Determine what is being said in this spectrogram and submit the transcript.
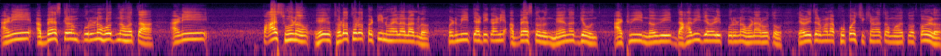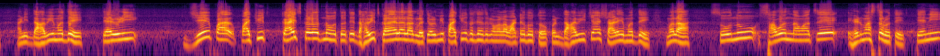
आणि अभ्यासक्रम पूर्ण होत नव्हता आणि पास होणं हे थोडं थोडं कठीण व्हायला लागलं. पण मी त्या ठिकाणी अभ्यास करून मेहनत घेऊन आठवी नववी दहावी ज्यावेळी पूर्ण होणार होतो त्यावेळी तर मला खूपच शिक्षणाचं महत्त्व कळलं आणि दहावीमध्ये त्यावेळी जे पा पाचवीत काहीच कळत नव्हतं ते दहावीत कळायला लागलं. त्यावेळी मी पाचवीत असल्यासारखं मला वाटत होतं पण दहावीच्या शाळेमध्ये मला सोनू सावंत नावाचे हेडमास्तर होते. त्यांनी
